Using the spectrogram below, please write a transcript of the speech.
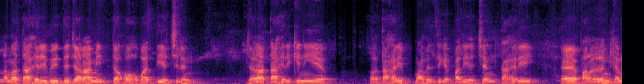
আল্লামা তাহেরির বিরুদ্ধে যারা মিথ্যা অহবাদ দিয়েছিলেন, যারা তাহেরিকে নিয়ে তাহারি মাহফিল থেকে পালিয়েছেন, তাহেরি পালালেন কেন,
